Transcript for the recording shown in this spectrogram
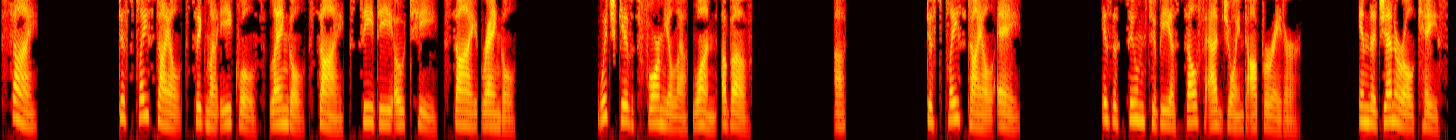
Psi display style sigma equals langle psi c dot psi rangle which gives formula 1 above a display style a is assumed to be a self-adjoint operator in the general case,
